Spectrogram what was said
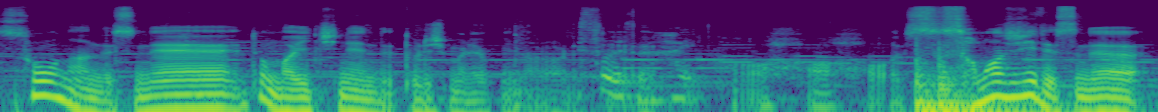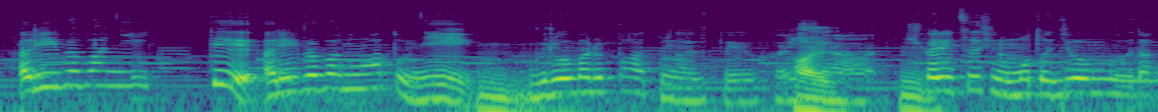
そうなんですね。でもまあ一年で取締役になられて。そうですね。はい。ははは凄まじいですね。アリババに行ってアリババの後にグローバルパートナーズという会社、うんはい、光通信の元常務だっ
